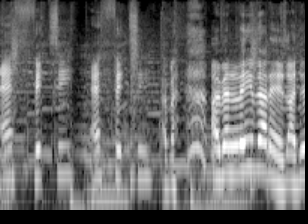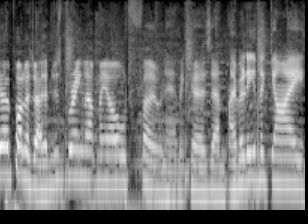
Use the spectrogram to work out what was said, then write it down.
F Fitzy? F Fitzy? I, be I believe that is. I do apologize. I'm just bringing up my old phone here because um, I believe the guy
